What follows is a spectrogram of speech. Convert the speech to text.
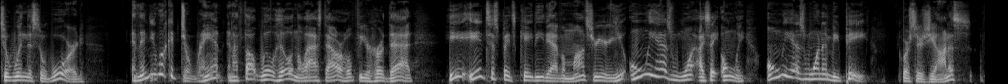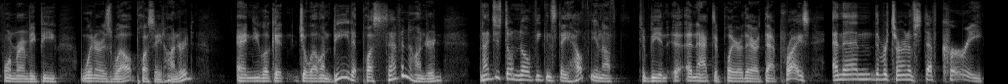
to win this award. And then you look at Durant, and I thought Will Hill in the last hour, hopefully you heard that. He, he anticipates KD to have a monster year. He only has one, I say only, only has one MVP. Of course, there's Giannis, former MVP winner as well, plus 800. And you look at Joel Embiid at plus 700, and I just don't know if he can stay healthy enough to be an, an, active player there at that price. And then the return of Steph Curry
